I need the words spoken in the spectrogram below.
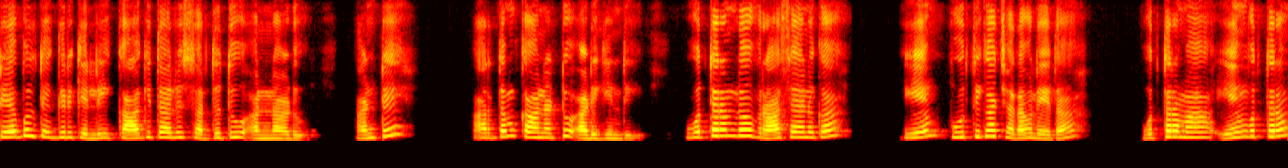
టేబుల్ దగ్గరికెళ్ళి కాగితాలు సర్దుతూ అన్నాడు. అంటే అర్థం కానట్టు అడిగింది. ఉత్తరంలో వ్రాశానుగా ఏం పూర్తిగా చదవలేదా? ఉత్తరమా? ఏం ఉత్తరం?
